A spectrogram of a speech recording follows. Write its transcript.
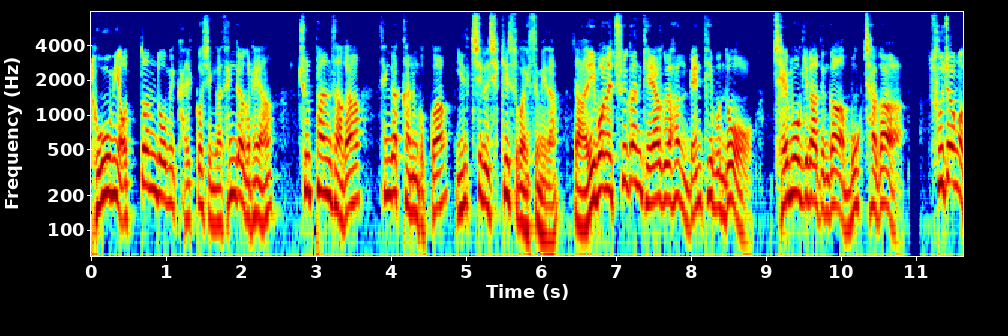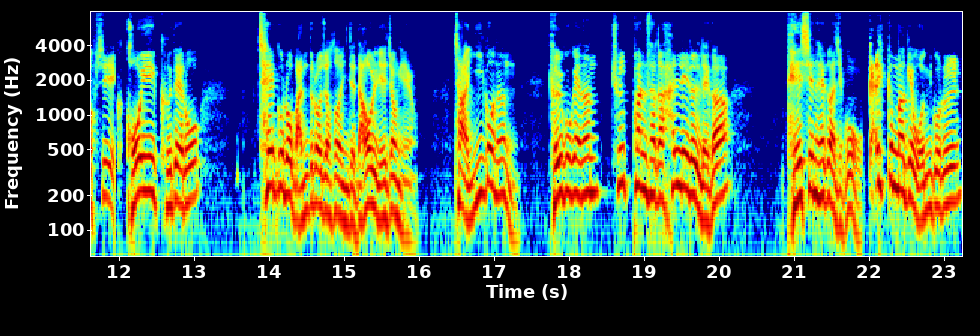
도움이 어떤 도움이 갈 것인가 생각을 해야 출판사가 생각하는 것과 일치를 시킬 수가 있습니다. 자 이번에 출간 계약을 한 멘티분도 제목이라든가 목차가 수정 없이 거의 그대로 책으로 만들어져서 이제 나올 예정이에요. 자 이거는 결국에는 출판사가 할 일을 내가 대신 해가지고 깔끔하게 원고를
